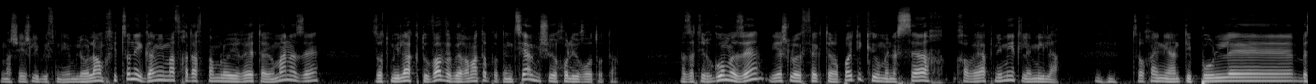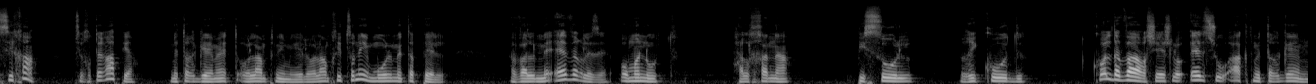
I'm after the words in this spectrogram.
מה שיש לי בפנים, לעולם חיצוני. גם אם אף אחד אף פעם לא יראה את היומן הזה, זאת מילה כתובה וברמת הפוטנציאל מישהו יכול לראות אותה. אז התרגום הזה, יש לו אפקט תרפויטי כי הוא מנסח חוויה פנימית למילה. לצורך העניין, טיפול uh, בשיחה, פסיכותרפיה, מתרגמת עולם פנימי לעולם חיצוני מול מטפל. אבל מעבר לזה, אומנות, הלחנה, פיסול, ריקוד, כל דבר שיש לו איזשהו אקט מתרגם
